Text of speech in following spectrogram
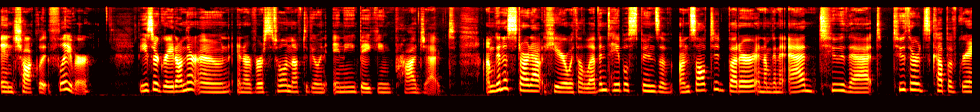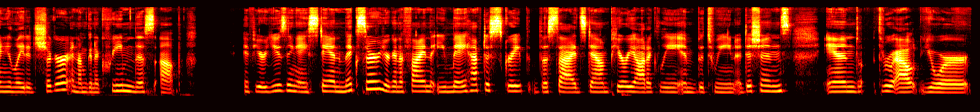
in chocolate flavor. These are great on their own and are versatile enough to go in any baking project. I'm going to start out here with 11 tablespoons of unsalted butter and I'm going to add to that 2 thirds cup of granulated sugar and I'm going to cream this up. If you're using a stand mixer, you're going to find that you may have to scrape the sides down periodically in between additions and throughout your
